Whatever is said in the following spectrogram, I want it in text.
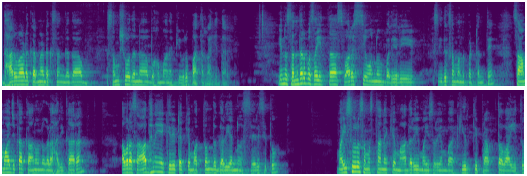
ಧಾರವಾಡ ಕರ್ನಾಟಕ ಸಂಘದ ಸಂಶೋಧನಾ ಬಹುಮಾನಕ್ಕೆ ಇವರು ಪಾತ್ರರಾಗಿದ್ದಾರೆ. ಇನ್ನು ಸಂದರ್ಭ ಸಹಿತ ಸ್ವಾರಸ್ಯವನ್ನು ಬರೆಯಿರಿ. ಇದಕ್ಕೆ ಸಂಬಂಧಪಟ್ಟಂತೆ ಸಾಮಾಜಿಕ ಕಾನೂನುಗಳ ಹರಿಕಾರ ಅವರ ಸಾಧನೆಯ ಕಿರೀಟಕ್ಕೆ ಮತ್ತೊಂದು ಗರಿಯನ್ನು ಸೇರಿಸಿತು. ಮೈಸೂರು ಸಂಸ್ಥಾನಕ್ಕೆ ಮಾದರಿ ಮೈಸೂರು ಎಂಬ ಕೀರ್ತಿ ಪ್ರಾಪ್ತವಾಯಿತು.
